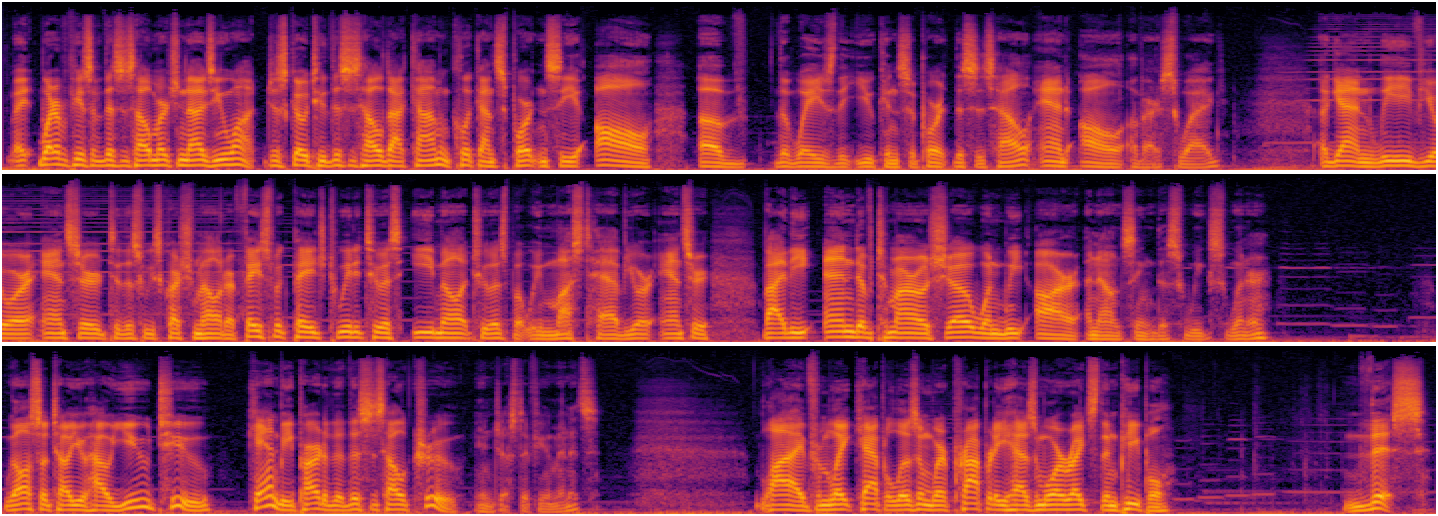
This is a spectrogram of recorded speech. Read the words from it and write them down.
eh, whatever piece of This Is Hell merchandise you want. Just go to thisishell.com and click on support and see all of the ways that you can support This Is Hell and all of our swag. Again, leave your answer to this week's question mail at our Facebook page, tweet it to us, email it to us, but we must have your answer by the end of tomorrow's show when we are announcing this week's winner. We'll also tell you how you too can be part of the This Is Hell crew in just a few minutes. Live from late capitalism, where property has more rights than people. This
